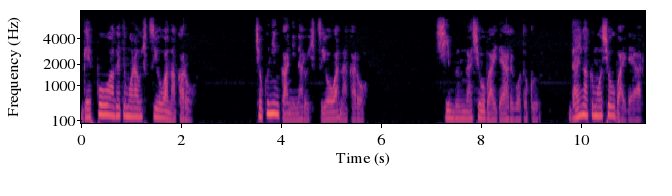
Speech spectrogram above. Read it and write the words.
う。月報をあげてもらう必要はなかろう。職人官になる必要はなかろう。新聞が商売であるごとく、大学も商売である。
